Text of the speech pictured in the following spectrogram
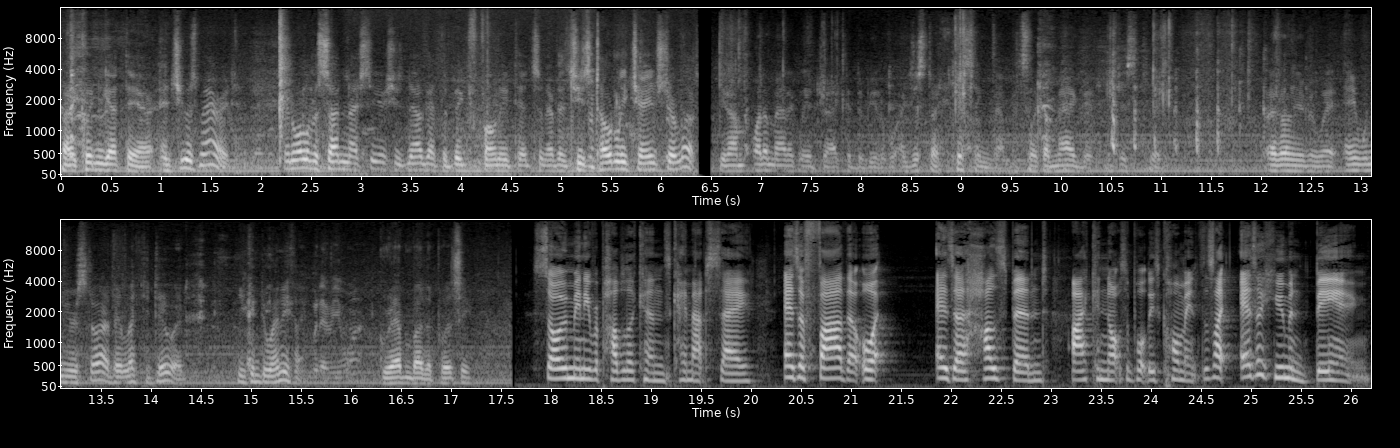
but I couldn't get there. And she was married. And all of a sudden, I see her. She's now got the big phony tits and everything. She's totally changed her look. You know, I'm automatically attracted to beautiful. I just start kissing them. It's like a magnet. You just kiss. I don't even wait. And when you're a star, they let you do it. You can do anything. Whatever you want. Grab them by the pussy. So many Republicans came out to say, as a father or as a husband, I cannot support these comments. It's like, as a human being,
